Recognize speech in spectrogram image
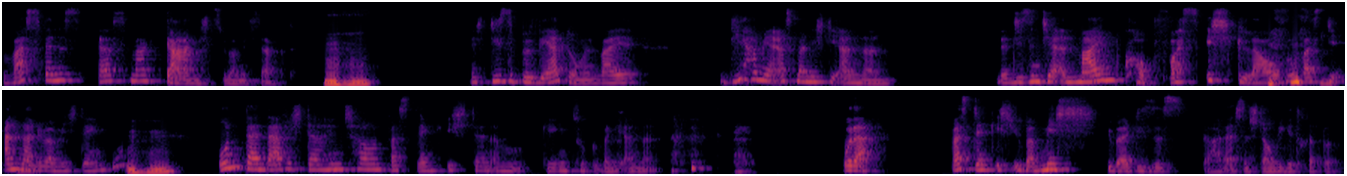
was, wenn es erstmal gar nichts über mich sagt? Mhm. Nicht diese Bewertungen, weil die haben ja erstmal nicht die anderen. Die sind ja in meinem Kopf, was ich glaube, was die anderen über mich denken. Mhm. Und dann darf ich da hinschauen, was denke ich denn im Gegenzug über die anderen? Oder was denke ich über mich, über dieses, ah, da ist eine staubige Treppe.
